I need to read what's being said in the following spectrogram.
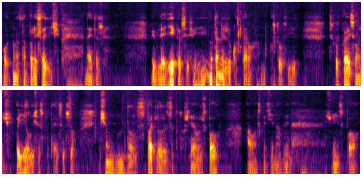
Вот у нас там полисадничек на этаже, библиотека, все фигня, вот там между кустами, кустов сидит. Спускается, он чуть поел и сейчас пытается все. В общем, спать ложится, потому что я уже спал, а он скотина, блин, еще не спал.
